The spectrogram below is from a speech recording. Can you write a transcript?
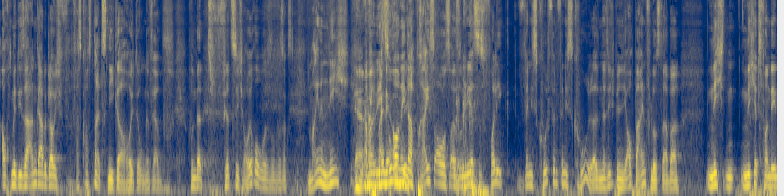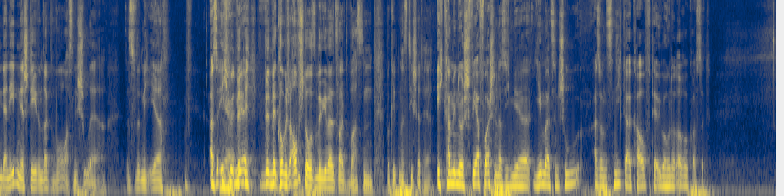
Auch mit dieser Angabe, glaube ich, was kosten halt Sneaker heute ungefähr? Pff, 140 Euro oder so. Du sagst, meine nicht. Ja. Aber ich Meine suche auch nicht nach Preis aus. Also mir ist es voll, wenn ich es cool finde, finde ich es cool. Also natürlich bin ich auch beeinflusst, aber nicht, nicht jetzt von dem, der neben mir steht und sagt, wow, was eine Schuhe. Das würde mich eher Also ich Ja. würde mir, wird mir komisch aufstoßen, wenn jemand fragt, was denn, wo kriegt man das T-Shirt her? ich kann mir nur schwer vorstellen, dass ich mir jemals einen Schuh, also einen Sneaker kaufe, der über 100 Euro kostet.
